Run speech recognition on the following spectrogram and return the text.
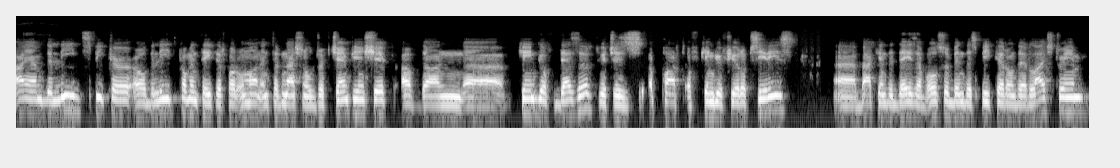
I am the lead speaker or the lead commentator for Oman International Drift Championship. I've done uh, King of Desert, which is a part of King of Europe series. Uh, back in the days, I've also been the speaker on their live stream.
